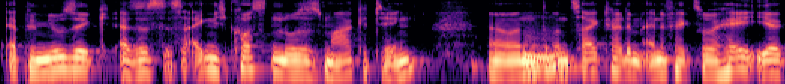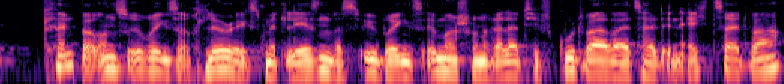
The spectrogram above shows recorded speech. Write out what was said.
Apple Music, also es ist eigentlich kostenloses Marketing äh, und, mhm. und zeigt halt im Endeffekt so, hey, ihr könnt bei uns übrigens auch Lyrics mitlesen, was übrigens immer schon relativ gut war, weil es halt in Echtzeit war.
